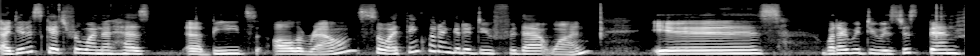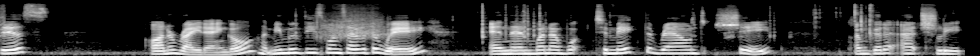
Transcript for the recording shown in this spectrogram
I did a sketch for one that has uh, beads all around. So I think what I'm going to do for that one is, what I would do is just bend this on a right angle. Let me move these ones out of the way. And then when I want to make the round shape, I'm going to actually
